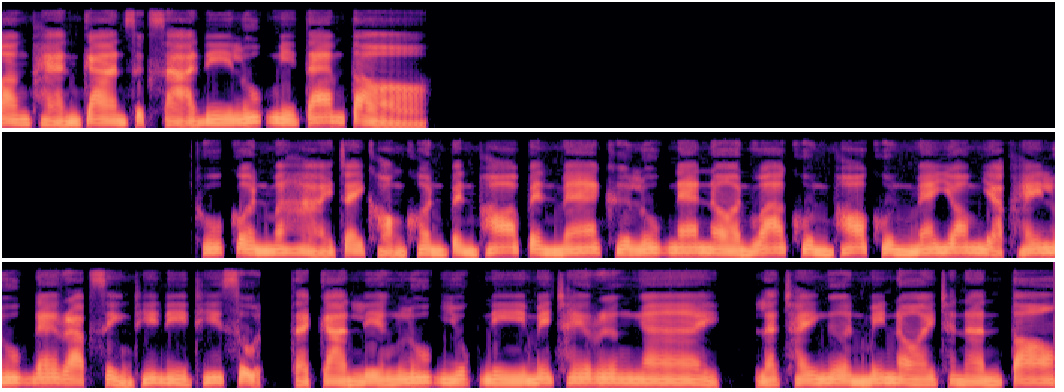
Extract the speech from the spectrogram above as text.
วางแผนการศึกษาดีลูกมีแต้มต่อทุกคนมหายใจของคนเป็นพ่อเป็นแม่คือลูกแน่นอนว่าคุณพ่อคุณแม่ย่อมอยากให้ลูกได้รับสิ่งที่ดีที่สุด แต่การเลี้ยงลูกยุคนี้ไม่ใช่เรื่องง่าย และใช้เงินไม่น้อยฉะนั้นต้อง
